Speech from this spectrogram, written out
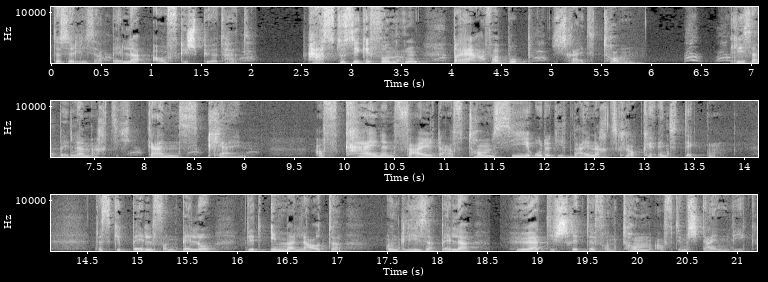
dass er Lisabella aufgespürt hat. Hast du sie gefunden? Braver Bub, schreit Tom. Lisabella macht sich ganz klein. Auf keinen Fall darf Tom sie oder die Weihnachtsglocke entdecken. Das Gebell von Bello wird immer lauter und Lisabella hört die Schritte von Tom auf dem Steinweg.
